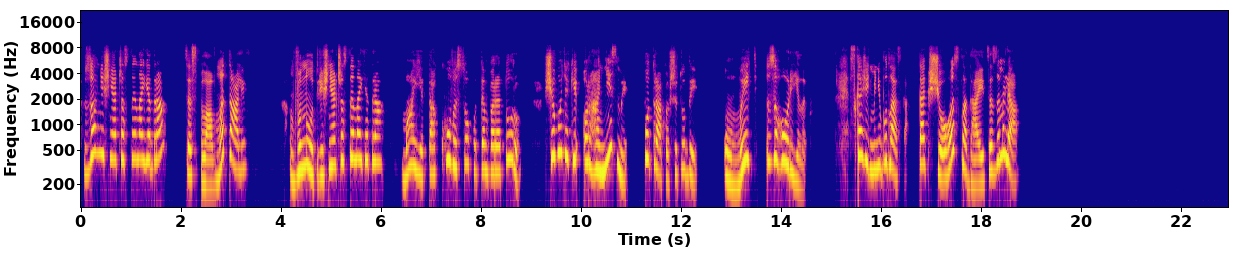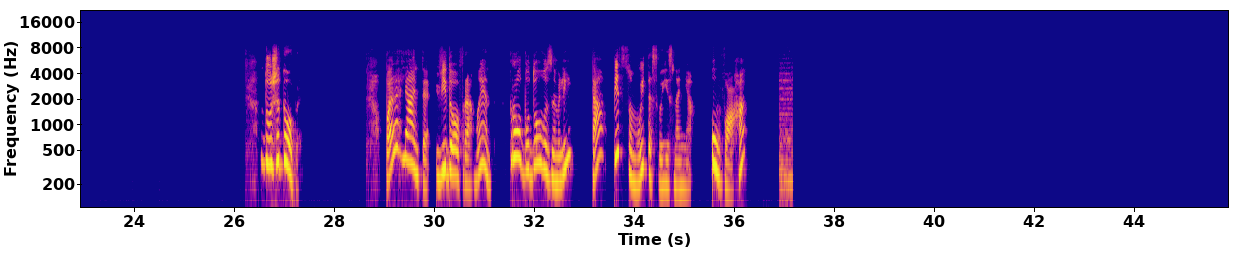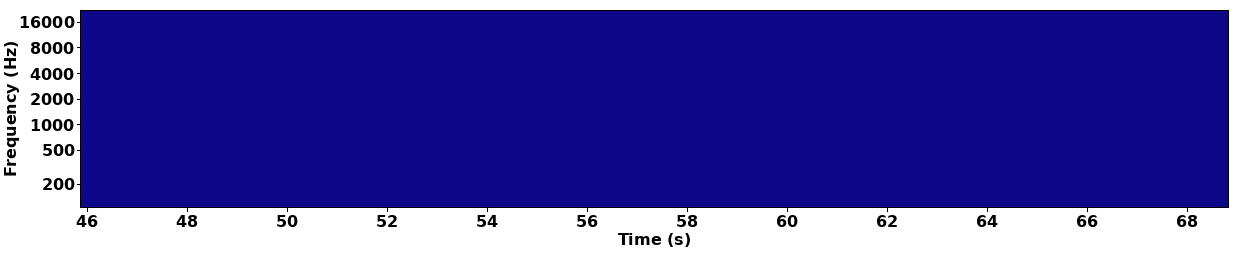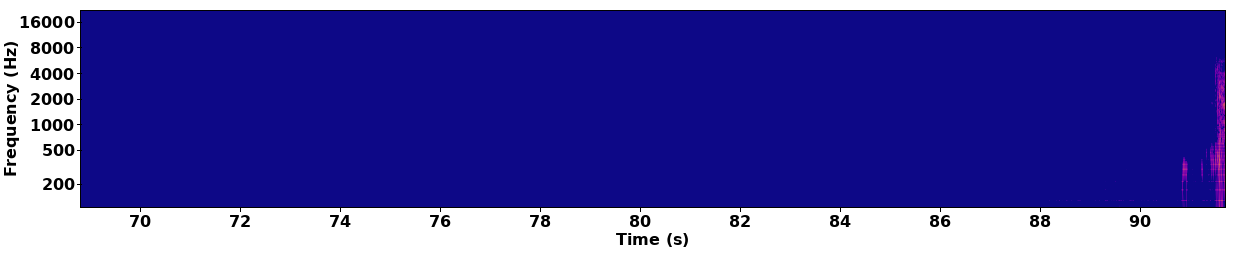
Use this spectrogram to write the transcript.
Зовнішня частина ядра це сплав металів. Внутрішня частина ядра має таку високу температуру, що будь-які організми, потрапивши туди, умить згоріли б. Скажіть мені, будь ласка, так з чого складається земля? Дуже добре. Перегляньте відеофрагмент про будову землі та підсумуйте свої знання. Увага!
